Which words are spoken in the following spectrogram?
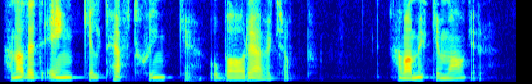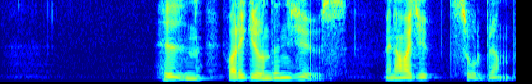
Han hade ett enkelt höftskynke och bar överkropp. Han var mycket mager. Hyn var i grunden ljus, men han var djupt solbränd.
